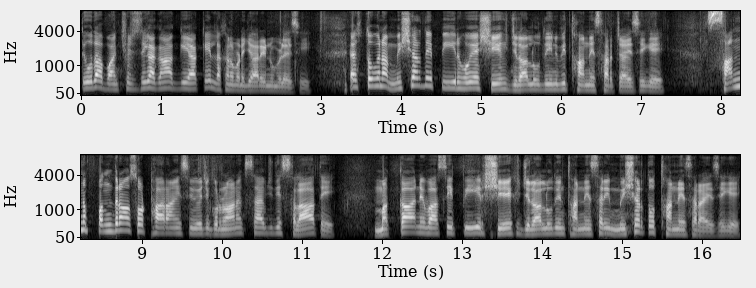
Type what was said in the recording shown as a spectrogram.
ਤੇ ਉਹਦਾ ਵੰਸ਼ਜ ਸੀਗਾ ਗਾਂ ਅੱਗੇ ਆ ਕੇ ਲਖਨ ਵਣਜਾਰੇ ਨੂੰ ਮਿਲੇ ਸੀ। ਇਸ ਤੋਂ ਬਿਨਾਂ ਮਿਸ਼ਰ ਦੇ ਪੀਰ ਹੋਏ ਸ਼ੇਖ ਜਲਾਲਉਦੀਨ ਵੀ ਥਾਨੇ ਸਰ 'ਚ ਆਏ ਸੀਗੇ। ਸਨ 1518 ਈਸਵੀ ਵਿੱਚ ਗੁਰੂ ਨਾਨਕ ਸਾਹਿਬ ਜੀ ਦੀ ਸਲਾਹ ਤੇ ਮੱਕਾ ਨਿਵਾਸੀ ਪੀਰ ਸ਼ੇਖ ਜਲਾਲਉਦੀਨ ਥਾਨੇਸਰੀ ਮਿਸ਼ਰ ਤੋਂ ਥਾਨੇਸਰ ਆਏ ਸੀਗੇ।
